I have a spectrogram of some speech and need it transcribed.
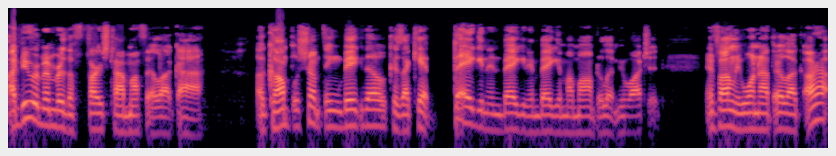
I do remember the first time I felt like I accomplished something big though, because I kept begging and begging and begging my mom to let me watch it. And finally, one night they're like, "All right,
